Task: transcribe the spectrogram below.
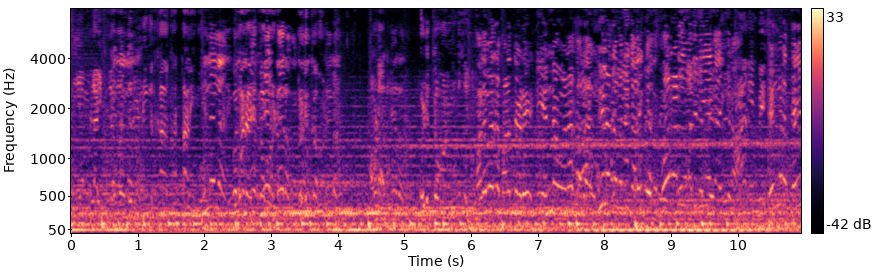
சிஎம் லைஃப்ல வந்து நீங்க கட்டாதீங்க எடுக்க எங்களை தெய்வம்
